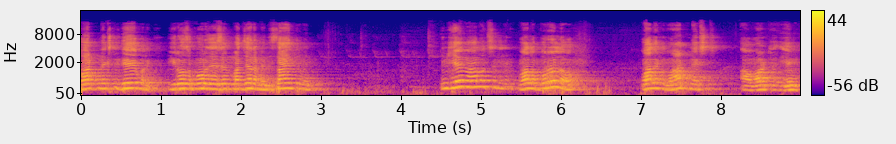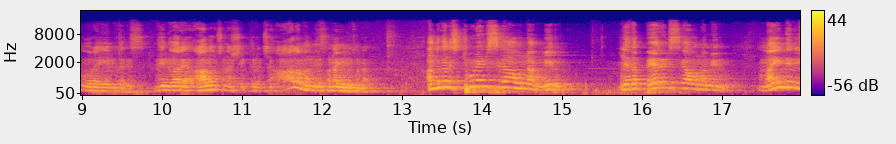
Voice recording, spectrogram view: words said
what next ఇదే పని. ఈ రోజు కూర చేసే మధ్యాహ్నం అయింది సాయంత్రం అయింది. ఇంకేం ఆలోచన వాళ్ళ బుర్రలో వాళ్ళకి వాట్ నెక్స్ట్ ఆ వాట్ ఏం కూర ఏం కర్రీస్? దీని ద్వారా ఆలోచన శక్తులు చాలా మంది సన్నగిలుతున్నారు అందుకని స్టూడెంట్స్గా ఉన్న మీరు లేదా పేరెంట్స్గా ఉన్న మీరు మైండ్ని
